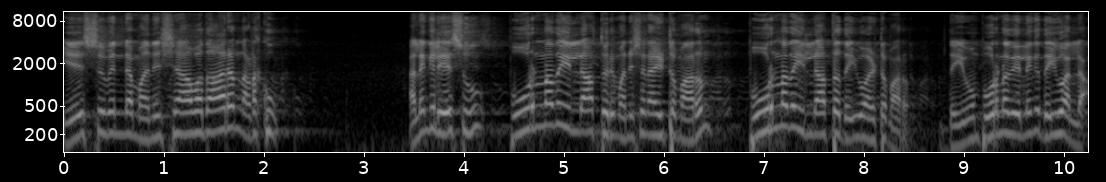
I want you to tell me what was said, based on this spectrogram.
യേശുവിന്റെ മനുഷ്യാവതാരം നടക്കൂ. അല്ലെങ്കിൽ യേശു പൂർണതയില്ലാത്തൊരു മനുഷ്യനായിട്ട് മാറും പൂർണതയില്ലാത്ത ദൈവമായിട്ട് മാറും. ദൈവം പൂർണതയില്ലെങ്കിൽ ദൈവമല്ല.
